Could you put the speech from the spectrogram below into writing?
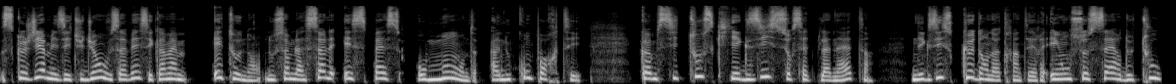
Ce que je dis à mes étudiants, vous savez, c'est quand même étonnant. Nous sommes la seule espèce au monde à nous comporter comme si tout ce qui existe sur cette planète n'existe que dans notre intérêt. Et on se sert de tout,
